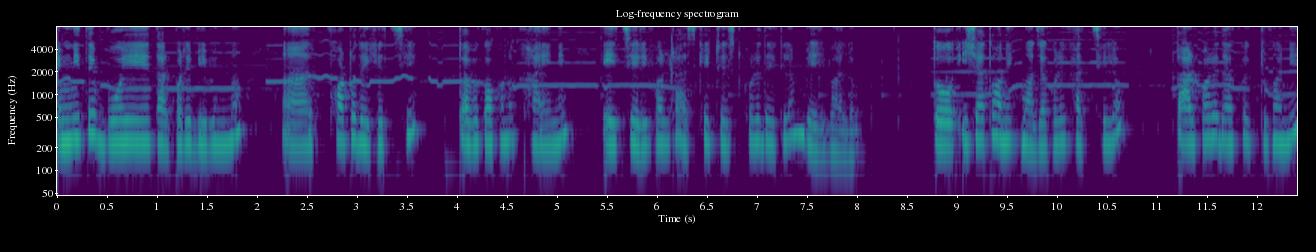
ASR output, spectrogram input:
এমনিতে বইয়ে তারপরে বিভিন্ন ফটো দেখেছি, তবে কখনো খাইনি। এই চেরি ফলটা আজকে টেস্ট করে দেখলাম, বেশ ভালো। তো ঈশা তো অনেক মজা করে খাচ্ছিল। তারপরে দেখো একটুখানি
